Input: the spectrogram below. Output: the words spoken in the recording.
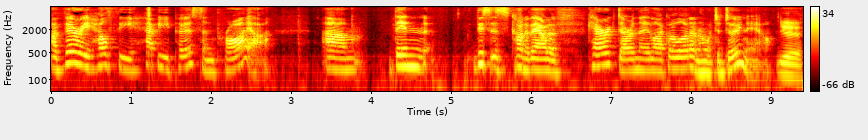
a very healthy, happy person prior, um, then this is kind of out of character and they're like, oh, I don't know what to do now. Yeah,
